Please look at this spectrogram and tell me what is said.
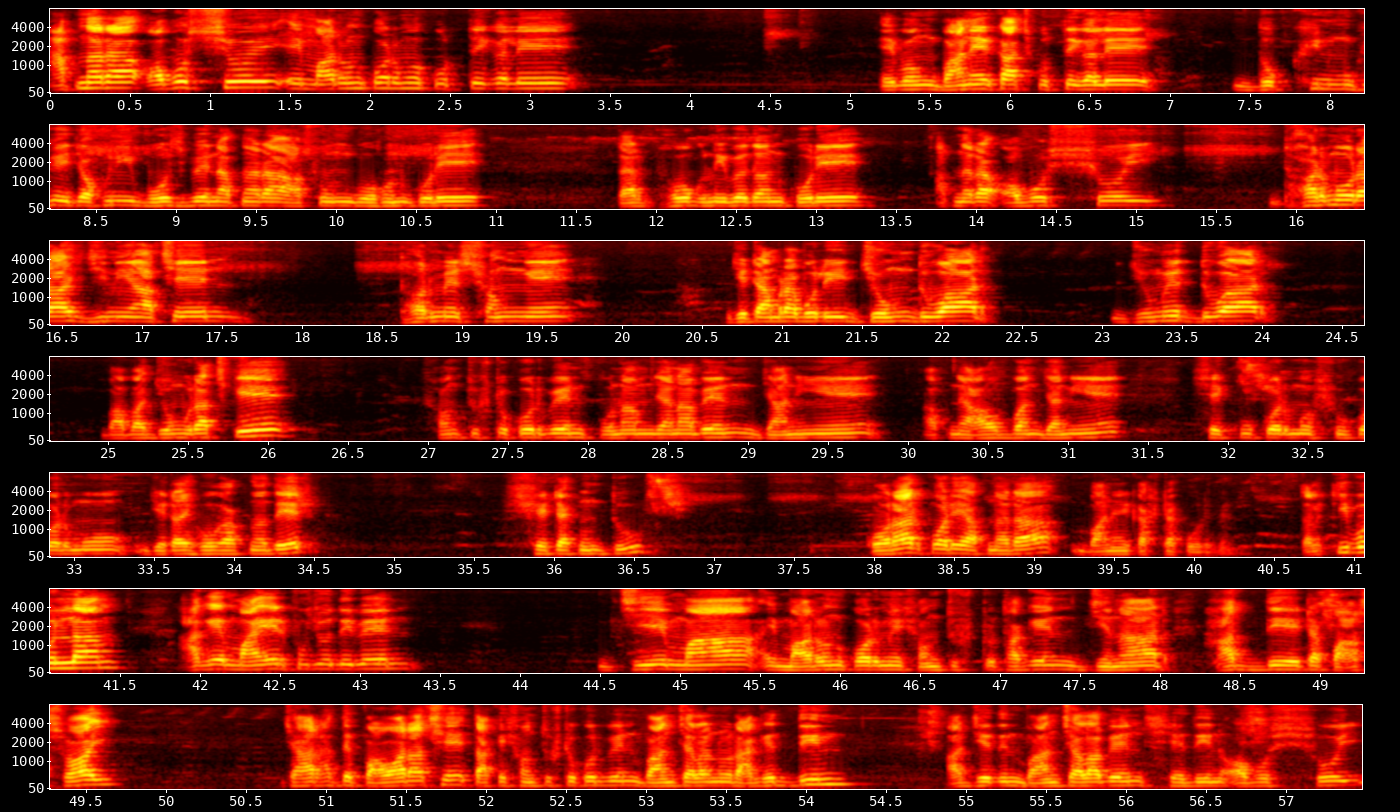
আপনারা অবশ্যই এই মারণ কর্ম করতে গেলে এবং বানের কাজ করতে গেলে দক্ষিণ মুখে যখনই বসবেন, আপনারা আসন গ্রহণ করে তার ভোগ নিবেদন করে আপনারা অবশ্যই ধর্মরাজ যিনি আছেন, ধর্মের সঙ্গে যেটা আমরা বলি জমদুয়ার জুমের দুয়ার, বাবা যমরাজকে সন্তুষ্ট করবেন, প্রণাম জানাবেন, জানিয়ে আপনি আহ্বান জানিয়ে সে কুকর্ম, সুকর্ম যেটাই হোক আপনাদের, সেটা কিন্তু করার পরে আপনারা বানের কাজটা করবেন। তাহলে কি বললাম? আগে মায়ের পুজো দিবেন, যে মা এই মারণ কর্মে সন্তুষ্ট থাকেন, যেনার হাত দিয়ে এটা পাস হয়, যার হাতে পাওয়ার আছে তাকে সন্তুষ্ট করবেন বান চালানোর আগের দিন। আর যেদিন বান চালাবেন সেদিন অবশ্যই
